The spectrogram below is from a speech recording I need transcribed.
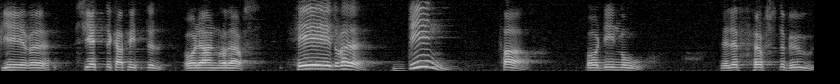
fjerde, sjette kapittel og det andre vers. Hedre din far og din mor. Det er det første bud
